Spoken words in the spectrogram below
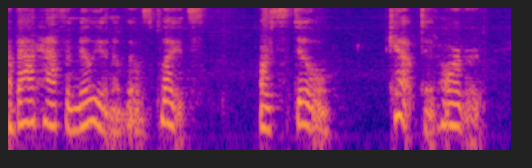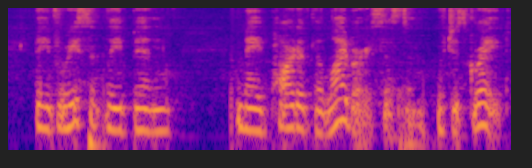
About half a million of those plates are still kept at Harvard. They've recently been made part of the library system, which is great.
